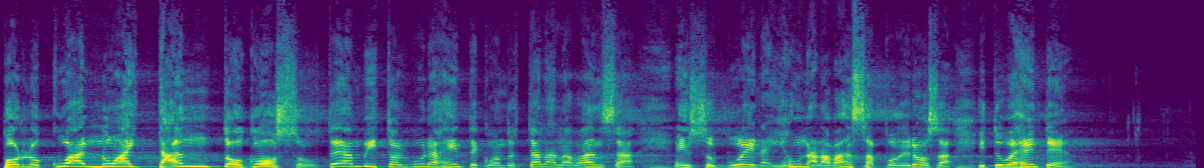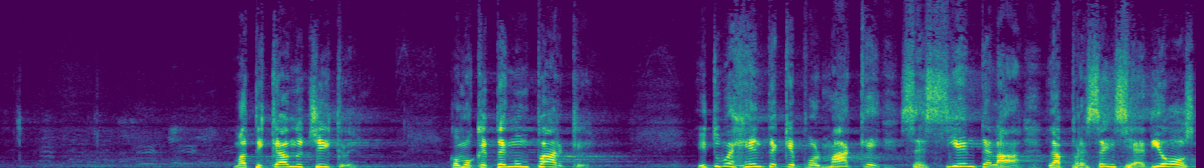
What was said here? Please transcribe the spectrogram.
por lo cual no hay tanto gozo. Ustedes han visto alguna gente cuando está la alabanza en su buena y es una alabanza poderosa, y tú ves gente maticando chicle, como que tenga un parque. Y tú ves gente que por más que se siente la, presencia de Dios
